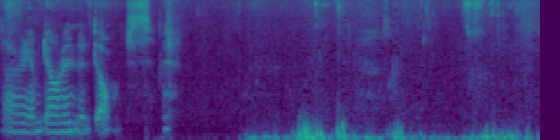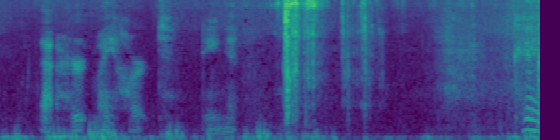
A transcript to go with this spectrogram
Sorry, I'm down in the dumps. that hurt my heart. Dang it. Okay.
